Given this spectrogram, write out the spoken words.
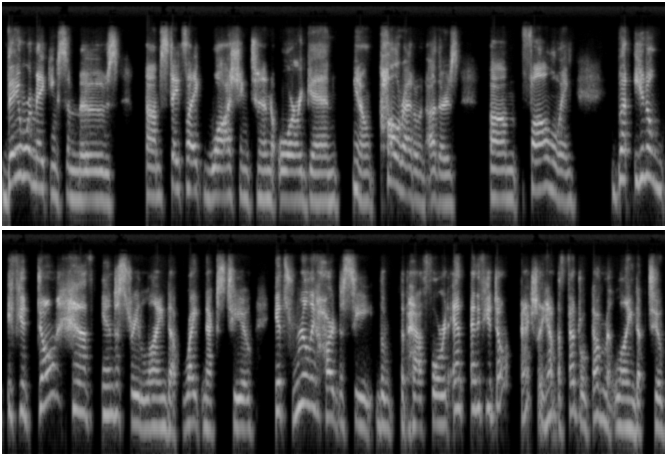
They were making some moves. Um, states like Washington, Oregon, you know, Colorado, and others um, following. But you know, if you don't have industry lined up right next to you, it's really hard to see the, the path forward. And, and if you don't actually have the federal government lined up too,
